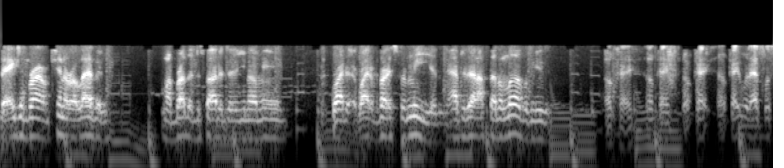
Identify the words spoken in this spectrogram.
the age of around ten or eleven, my brother decided to, you know what I mean, write a, write a verse for me, and after that, I fell in love with music. Okay, okay, okay, okay. Well, that's what's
